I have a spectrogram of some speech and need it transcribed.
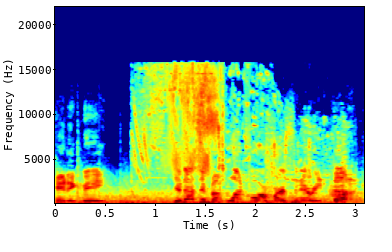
Kidding me? You're nothing but one more mercenary thug.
